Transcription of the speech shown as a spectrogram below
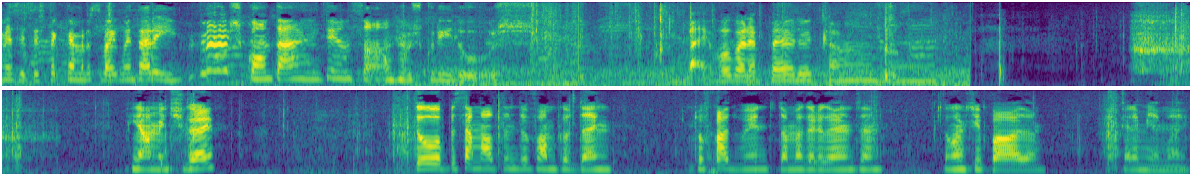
Não sei se esta câmera se vai aguentar aí, mas conta a intenção, meus queridos. Bem, vou agora para casa. Finalmente cheguei. Estou a passar mal tanta fome que eu tenho. Estou a ficar doente, dá uma garganta. Estou constipada. Era a minha mãe.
